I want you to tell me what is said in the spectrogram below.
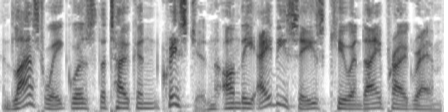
and last week was the token Christian on the ABC's Q&A program.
